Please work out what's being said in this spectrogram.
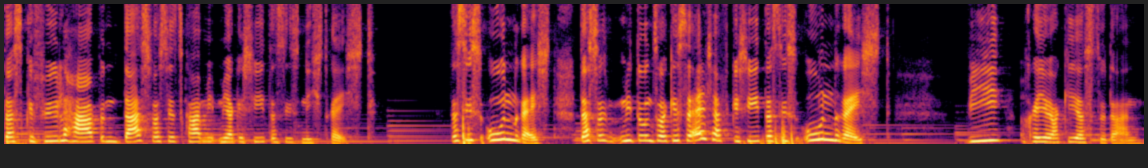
das Gefühl haben, das, was jetzt gerade mit mir geschieht, das ist nicht recht? Das ist Unrecht. Das, was mit unserer Gesellschaft geschieht, das ist Unrecht. Wie reagierst du dann?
